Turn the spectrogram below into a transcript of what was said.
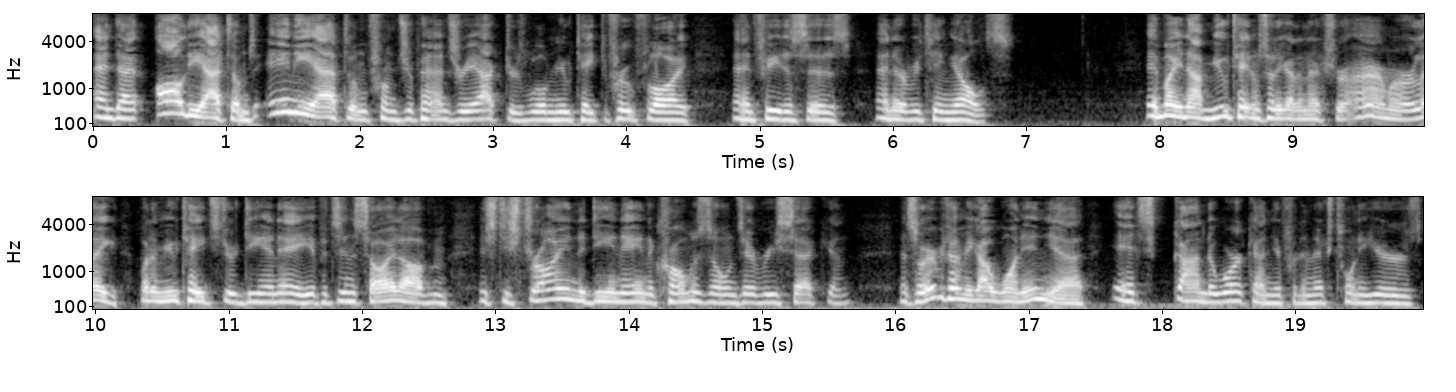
And that all the atoms, any atom from Japan's reactors will mutate the fruit fly and fetuses and everything else. It might not mutate them so they got an extra arm or a leg, but it mutates their DNA. If it's inside of them, it's destroying the DNA and the chromosomes every second. And so every time you got one in you, it's gone to work on you for the next 20 years,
